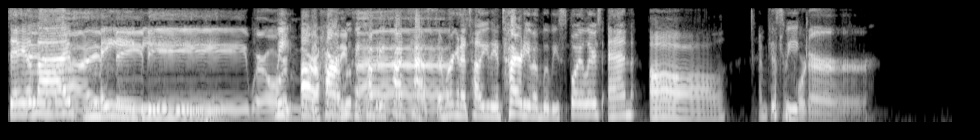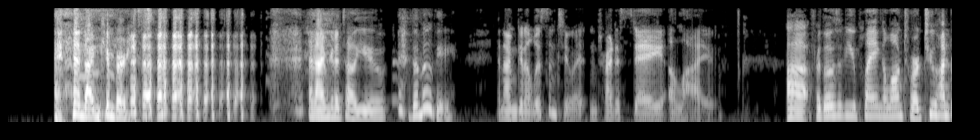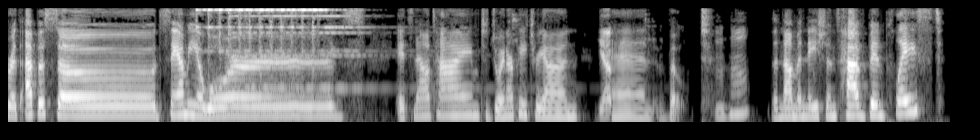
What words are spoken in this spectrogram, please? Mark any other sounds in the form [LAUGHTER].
Kat Stay, Alive, maybe. We're a We are a horror movie comedy podcast, and we're going to tell you the entirety of a movie, spoilers and all. I'm this Catherine week- Porter. [LAUGHS] And I'm Kim Burns, [LAUGHS] and I'm going to tell you the movie. and I'm gonna listen to it and try to stay alive. Uh, for those of you playing along to our 200th episode, Sammy Awards, it's now time to join our Patreon Yep. and vote. mm-hmm. The nominations have been placed.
